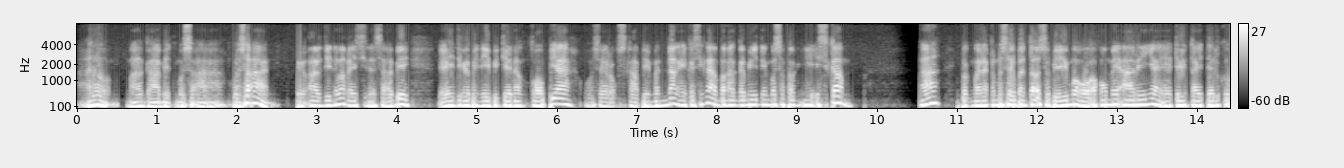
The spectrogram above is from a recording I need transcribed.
ano, magamit mo sa kung saan. Yung RD naman kaya sinasabi, kaya hindi ka binibigyan ng kopya o Xerox copy man lang eh kasi nga baka gamitin mo sa pag-i-scam. Ha? Pag malaki mo sa ibang tao, sabihin mo, oh, ako may-ari niya, ito yung title ko.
